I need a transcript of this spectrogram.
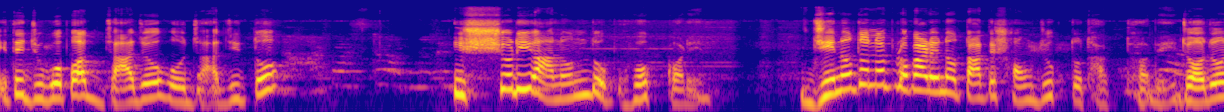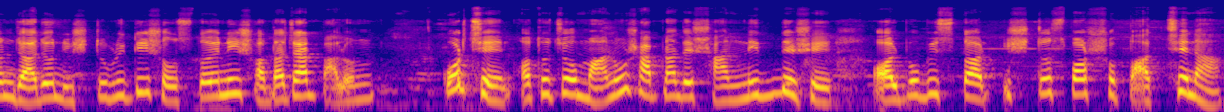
এতে যুগপৎ যাজক ও যাজিত ঈশ্বরীয় আনন্দ উপভোগ করেন। যেন তেন প্রকারেণ তাতে সংযুক্ত থাকতে হবে। যজন যাজন ইষ্টবৃত্তি সস্তয়নী সদাচার পালন করছেন, অথচ মানুষ আপনাদের সান্নিধ্যে অল্প বিস্তর ইষ্টস্পর্শ পাচ্ছে না।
